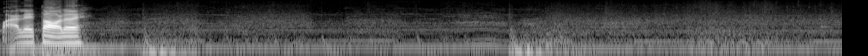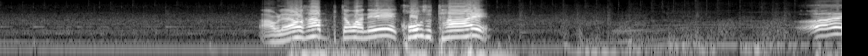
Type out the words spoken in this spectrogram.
ไปเลยต่อเลย เอาแล้วครับ จังหวะนี้โค้งสุดท้ายเอ้ย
